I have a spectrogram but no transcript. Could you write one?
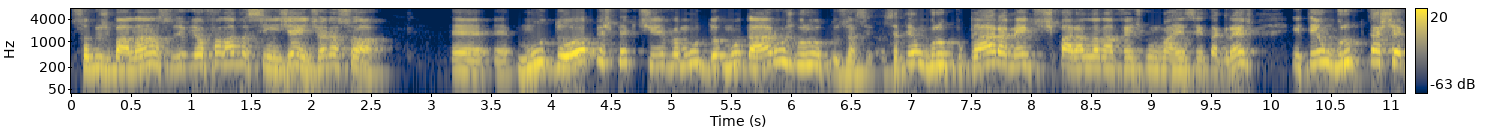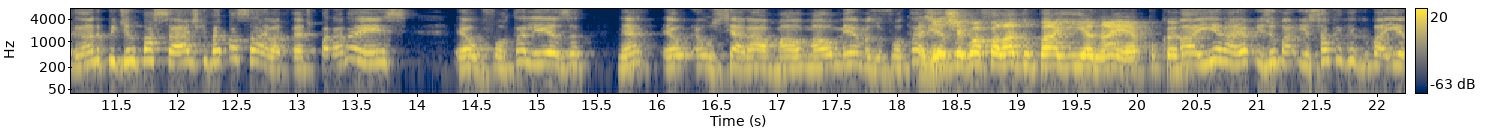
sobre os balanços, eu falava assim, gente, olha só, é, é, mudou a perspectiva, mudou, mudaram os grupos. Assim, você tem um grupo claramente disparado lá na frente com uma receita grande, e tem um grupo que está chegando pedindo passagem que vai passar. É o Atlético Paranaense, é o Fortaleza, né? É, o, é o Ceará, mal, mal mesmo, mas o Fortaleza. A gente chegou a falar do Bahia na época. Bahia na época. E, o, sabe por que o Bahia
